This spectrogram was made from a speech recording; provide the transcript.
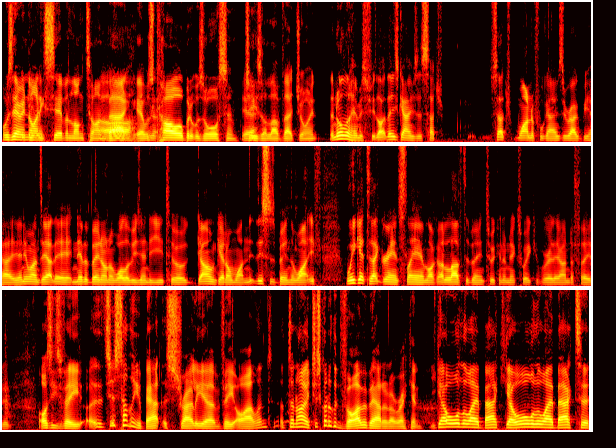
Was there in '97, long time Oh, back. It was yeah. cold, but it was awesome. Yeah. Jeez, I love that joint. the Northern Hemisphere, like these games are such such wonderful games of rugby. Hey, anyone's out there never been on a Wallabies end of year tour, go and get on one. This has been the one. If we get to that Grand Slam, like I'd love to be in Twickenham next week if we're there undefeated. Aussies v. Uh, it's just something about Australia v Ireland. I don't know. Just got a good vibe about it. I reckon. You go all the way back. You go all the way back to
